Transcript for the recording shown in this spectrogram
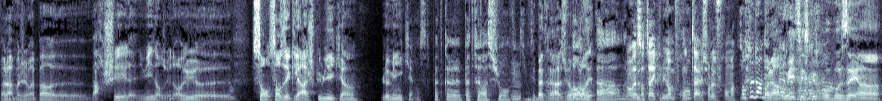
Voilà, moi j'aimerais pas euh, marcher la nuit dans une rue euh, sans, sans éclairage public, hein. Le MIC. Pas très, pas très rassurant. C'est pas très rassurant. Non, Alors, on on a est- pas- on a On va sortir avec une lampe frontale sur le front maintenant. Surtout dans Voilà, oui, c'est ce que proposait un,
